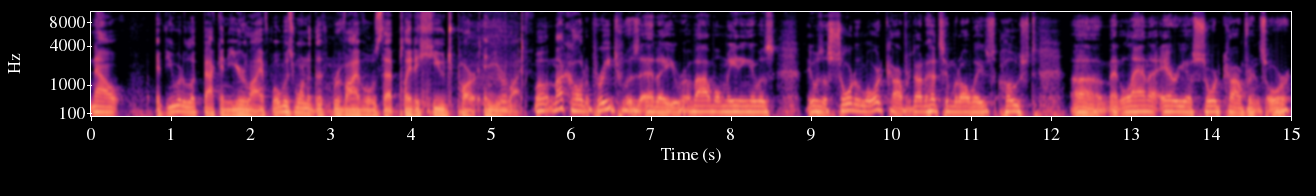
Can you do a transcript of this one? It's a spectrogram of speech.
Now, if you were to look back into your life, what was one of the revivals that played a huge part in your life? Well, my call to preach was at a revival meeting. It was it was a Sword of Lord conference. Dr. Hudson would always host uh, Atlanta area sword conference or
